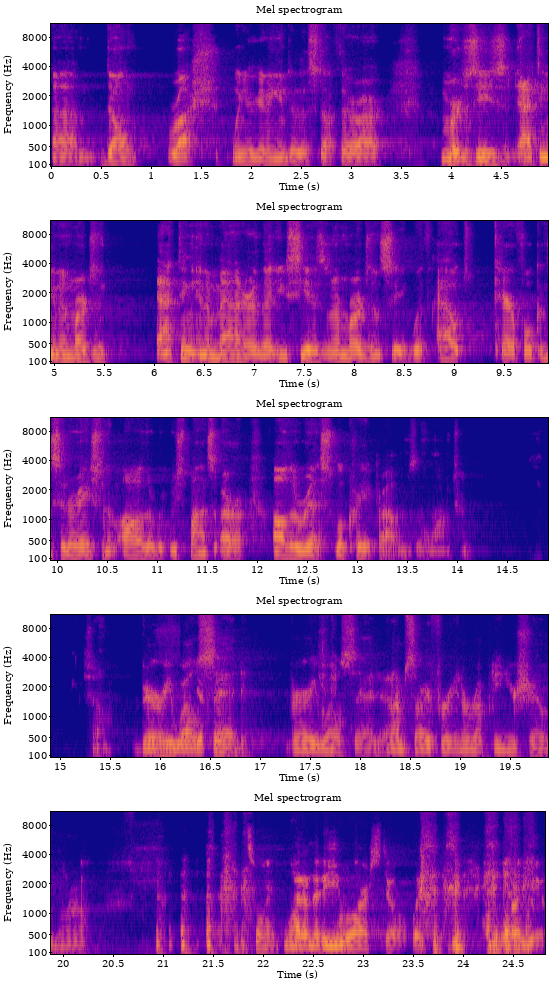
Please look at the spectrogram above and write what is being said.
Um, don't rush when you're getting into this stuff. There are emergencies. Acting in an emergent, acting in a matter that you see as an emergency without careful consideration of all the response or all the risks will create problems in the long term. So Very well Yes, sir. said. Very well said. And I'm sorry for interrupting your show, Lauro. That's fine. Well- I don't know who you are still. What who are you?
